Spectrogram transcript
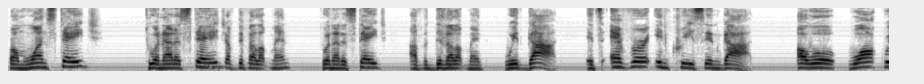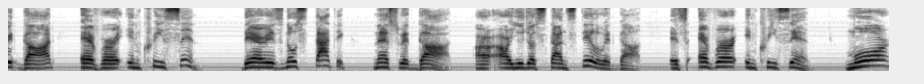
from one stage to another stage of development to another stage of the development with God. It's ever increasing God. Our walk with God ever increasing. There is no staticness with God, or, or you just stand still with God. It's ever increasing. More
